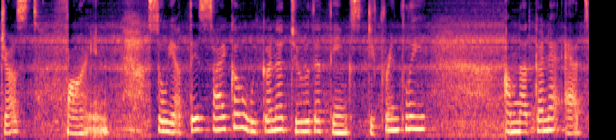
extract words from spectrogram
just fine. So, yeah, this cycle we're gonna do the things differently. I'm not gonna add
